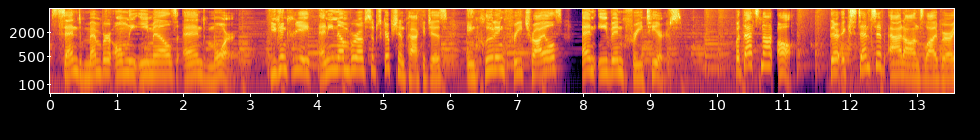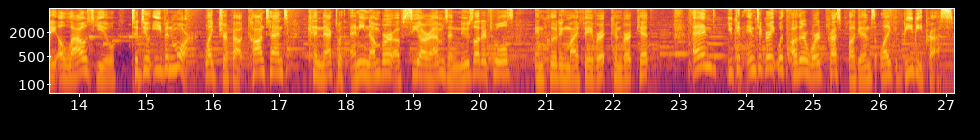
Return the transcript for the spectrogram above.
send member only emails, and more. You can create any number of subscription packages, including free trials and even free tiers. But that's not all. Their extensive add ons library allows you to do even more, like drip out content, connect with any number of CRMs and newsletter tools, including my favorite, ConvertKit, and you can integrate with other WordPress plugins like bbPress.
